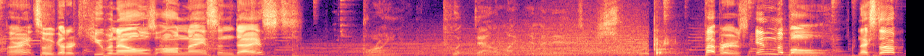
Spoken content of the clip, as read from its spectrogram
All right, so we've got our Cubanelles all nice and diced. Brian, put down my M&Ms. Peppers in the bowl. Next up,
